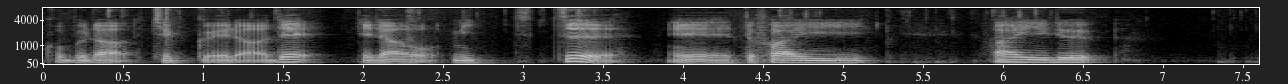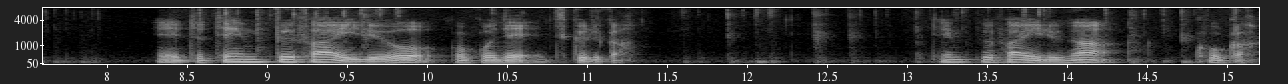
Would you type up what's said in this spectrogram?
コブラチェックエラーでエラーを3つつえっ、ー、とファイファイルえっ、ー、と添付ファイルをここで作るか添付ファイルがこうか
